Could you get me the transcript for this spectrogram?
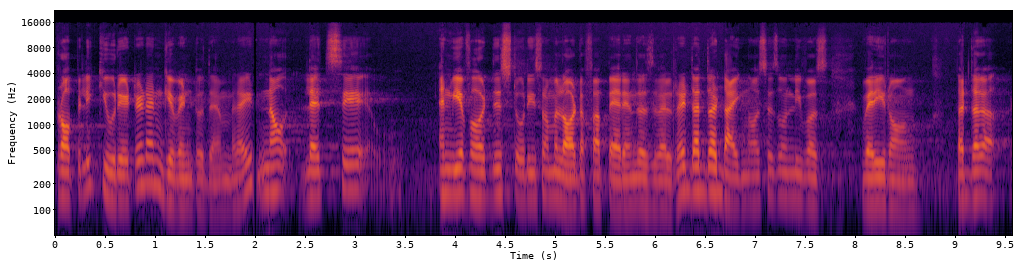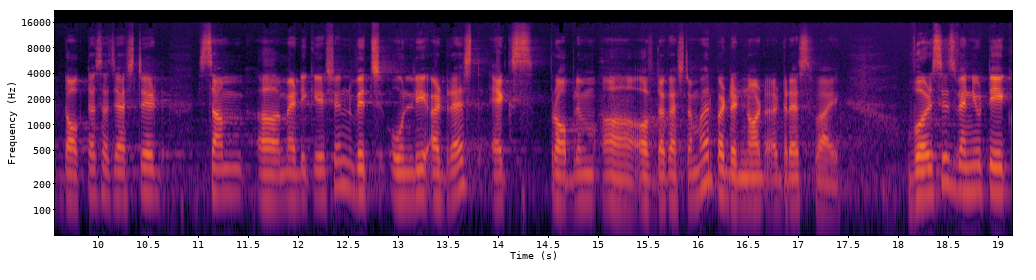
properly curated and given to them, right? Now, let's say and we have heard these stories from a lot of our parents as well, right? That the diagnosis only was very wrong. That the doctor suggested some uh, medication which only addressed X problem uh, of the customer but did not address Y. Versus when you take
